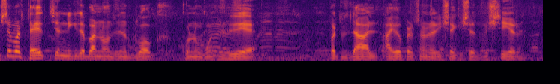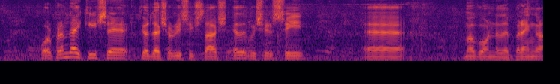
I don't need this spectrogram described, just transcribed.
Është e vërtetë që Nikda banonte në bllok, ku nuk mund të hyje për të dalë, ajo personalisht s'e kishte të vështirë, por prandaj kishte kjo dashuri siç thashë edhe vështirësi më vonë edhe brenga,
